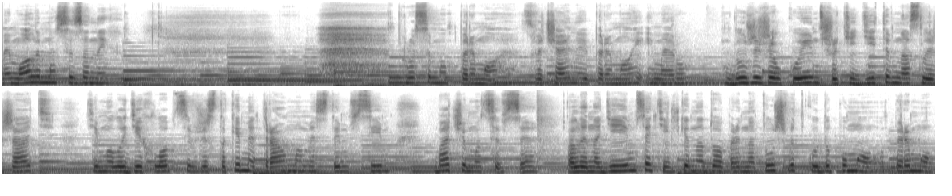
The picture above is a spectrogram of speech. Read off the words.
Ми молимося за них. Просимо перемоги, звичайної перемоги і миру. Дуже жалкуємо, що ті діти в нас лежать, ті молоді хлопці вже з такими травмами, з тим всім. Бачимо це все, але надіємося тільки на добре, на ту швидку допомогу, перемогу.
